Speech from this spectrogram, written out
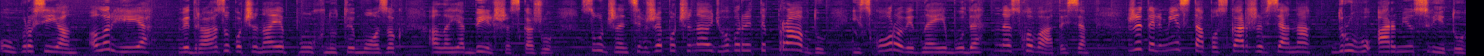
у росіян алергія. Відразу починає пухнути мозок. Але я більше скажу: судженці вже починають говорити правду, і скоро від неї буде не сховатися. Житель міста поскаржився на другу армію світу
